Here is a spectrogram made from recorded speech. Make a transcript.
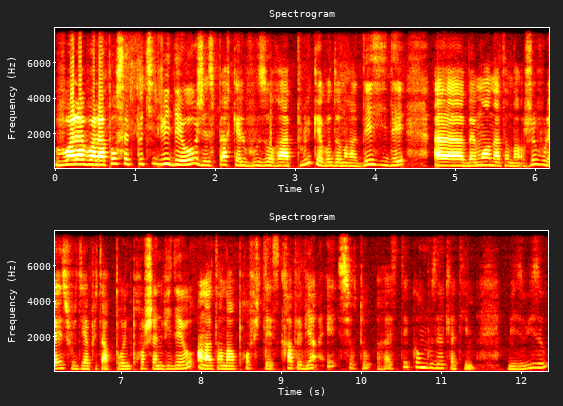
Voilà, voilà pour cette petite vidéo. J'espère qu'elle vous aura plu, qu'elle vous donnera des idées. Euh, ben moi, en attendant, je vous laisse. Je vous dis à plus tard pour une prochaine vidéo. En attendant, profitez, scrapez bien et surtout, restez comme vous êtes la team. Bisous, bisous.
